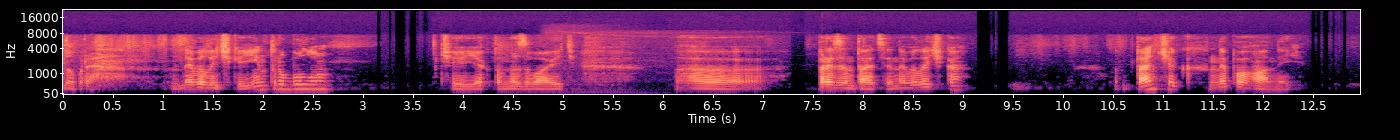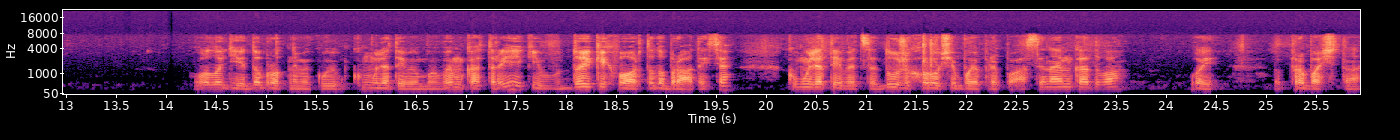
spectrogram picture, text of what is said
Добре. Невеличке інтро було. Чи як там називають. Е, презентація невеличка. Танчик непоганий. Володіє добротними кумулятивами в МК-3, які, до яких варто добратися. Кумулятиви це дуже хороші боєприпаси на МК-2. Ой, пробачте.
